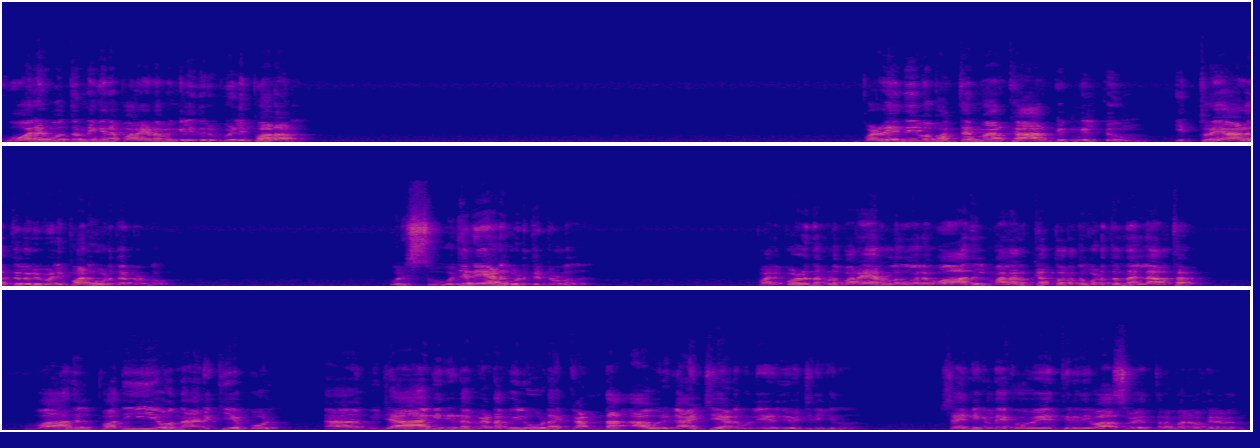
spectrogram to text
കോരകൂത്തൻ ഇങ്ങനെ പറയണമെങ്കിൽ ഇതൊരു വെളിപ്പാടാണ്. പഴയ നിയമ ഭക്തന്മാർക്ക് ആർക്കെങ്കിലും ഇത്ര ആഴത്തിൽ ഒരു വെളിപ്പാട് കൊടുത്തിട്ടുണ്ടോ? ഒരു സൂചനയാണ് കൊടുത്തിട്ടുള്ളത്. പലപ്പോഴും നമ്മൾ പറയാറുള്ളത് പോലെ വാതിൽ മലർക്ക തുറന്നു കൊടുത്തെന്നല്ല അർത്ഥം. വാതിൽ പതിയെ ഒന്ന് അനക്കിയപ്പോൾ ആ വിജാഗിരിയുടെ വിടവിലൂടെ കണ്ട ആ ഒരു കാഴ്ചയാണ് പുള്ളി എഴുതി വെച്ചിരിക്കുന്നത്. സൈന്യങ്ങളുടെ ഹോവയെ തിരുനിവാസം എത്ര മനോഹരമെന്ന്.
